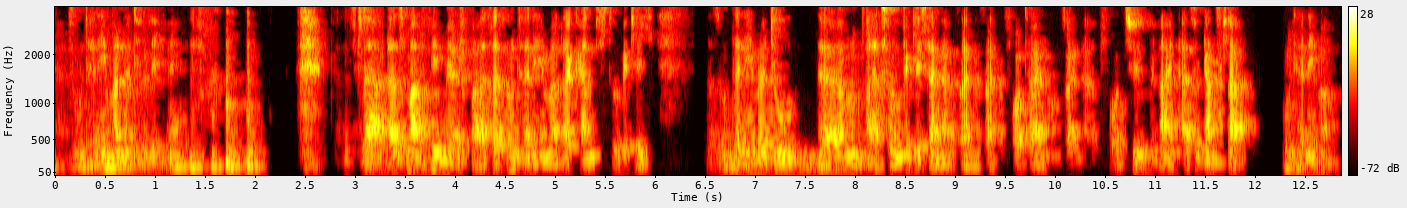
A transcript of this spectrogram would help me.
Als Unternehmer natürlich. Ne? Ganz klar, das macht viel mehr Spaß als Unternehmer. Da kannst du wirklich, das Unternehmertum ähm, hat schon wirklich seine, seine, seine Vorteile und seine Vorzüge. Nein, also ganz klar, Unternehmer.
